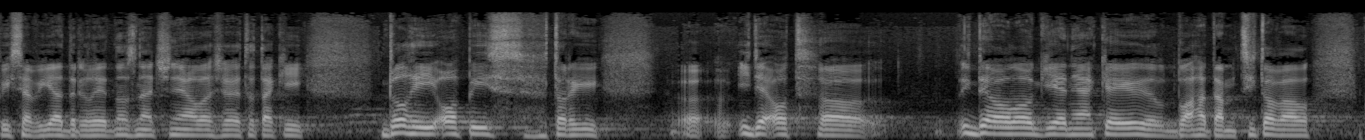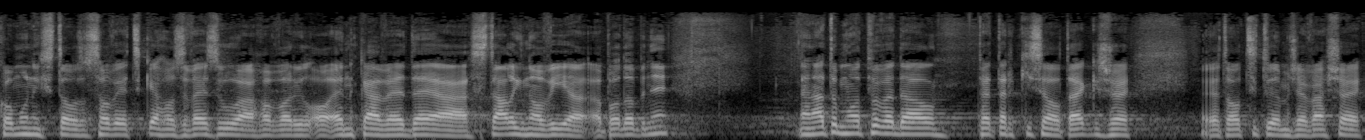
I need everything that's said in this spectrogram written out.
by sa vyjadril jednoznačne, ale že je to taký dlhý opis, ktorý ide od e, ideológie nejakej. Blaha tam citoval komunistov zo Sovietskeho zväzu a hovoril o NKVD a Stalinovi a, a podobne. A na tomu odpovedal Peter Kysel tak, že ja to ocitujem, že vaše,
